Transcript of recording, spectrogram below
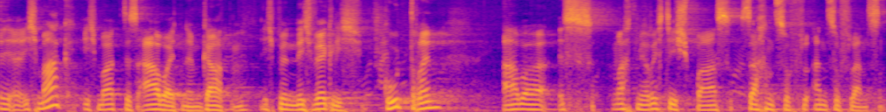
äh, ich, mag, ich mag das Arbeiten im Garten. Ich bin nicht wirklich gut drin, aber es macht mir richtig Spaß, Sachen zu, anzupflanzen.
